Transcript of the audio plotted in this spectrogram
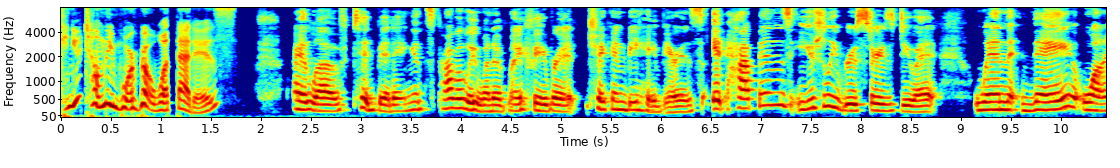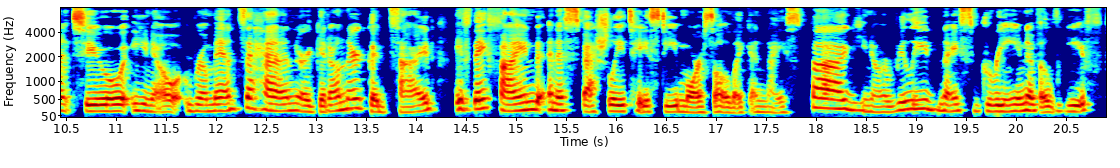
Can you tell me more about what that is? I love tidbitting. It's probably one of my favorite chicken behaviors. It happens, usually roosters do it when they want to, you know, romance a hen or get on their good side. If they find an especially tasty morsel, like a nice bug, you know, a really nice green of a leaf,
